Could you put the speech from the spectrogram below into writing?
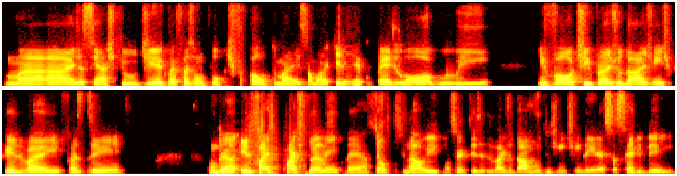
Mas, assim, acho que o Diego vai fazer um pouco de falta. Mas tomara que ele recupere logo e, e volte para ajudar a gente, porque ele vai fazer um grande. Ele faz parte do elenco, né? Até o final. E com certeza ele vai ajudar muita gente ainda aí nessa Série B aí.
